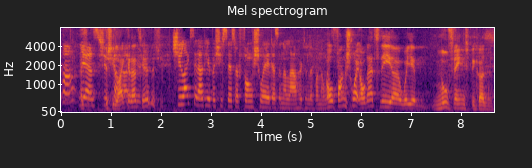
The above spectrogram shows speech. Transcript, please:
Huh? yes, she's Does she like it out here. here? Does she? She likes it out here, but she says her feng shui doesn't allow her to live on the west. Oh, feng shui. Oh, that's the uh, where you move things because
